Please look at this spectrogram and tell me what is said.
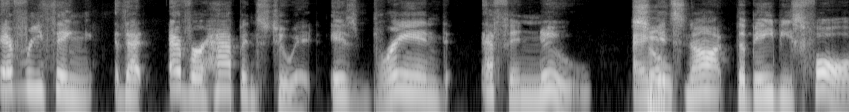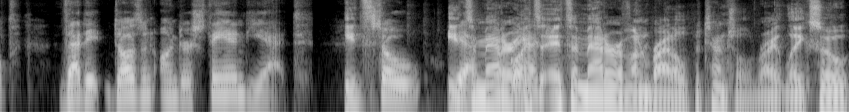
Everything that ever happens to it is brand effing new, and So- it's not the baby's fault that it doesn't understand yet. It's So it's yeah, a matter it's it's a matter of unbridled potential right? Like so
